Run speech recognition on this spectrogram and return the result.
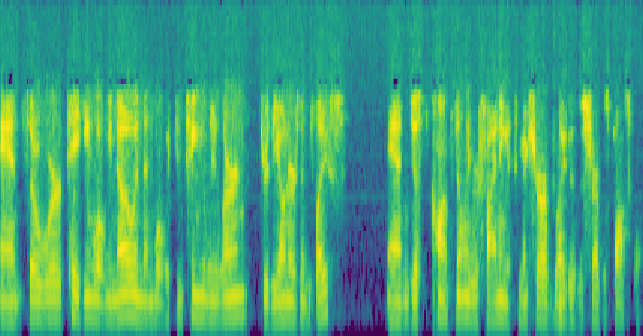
And so we're taking what we know and then what we continually learn through the owners in place and just constantly refining it to make sure our blade is as sharp as possible.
